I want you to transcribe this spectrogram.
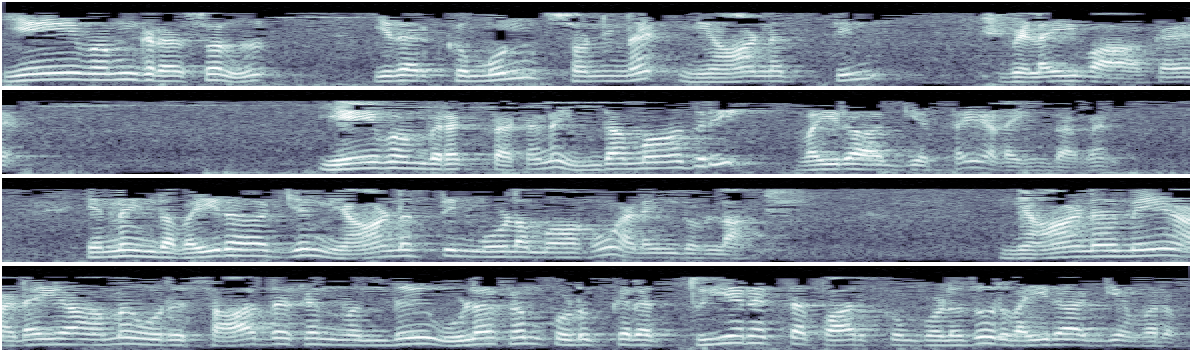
ஏவம்ங்கிற சொல் இதற்கு முன் சொன்ன ஞானத்தின் விளைவாக. ஏவம் விரக்தகன இந்த மாதிரி வைராகியத்தை அடைந்தவன். என்ன? இந்த வைராகியம் ஞானத்தின் மூலமாகவும் அடைந்துள்ளான். ஞானமே அடையாம ஒரு சாதகன் வந்து உலகம் கொடுக்கிற துயரத்தை பார்க்கும் பொழுது ஒரு வைராகியம் வரும்.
